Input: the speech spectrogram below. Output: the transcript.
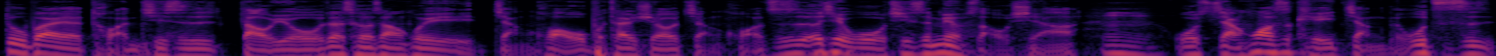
杜拜的团，其实导游在车上会讲话，我不太需要讲话，只是而且我其实没有少瞎，嗯，我讲话是可以讲的，我只是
